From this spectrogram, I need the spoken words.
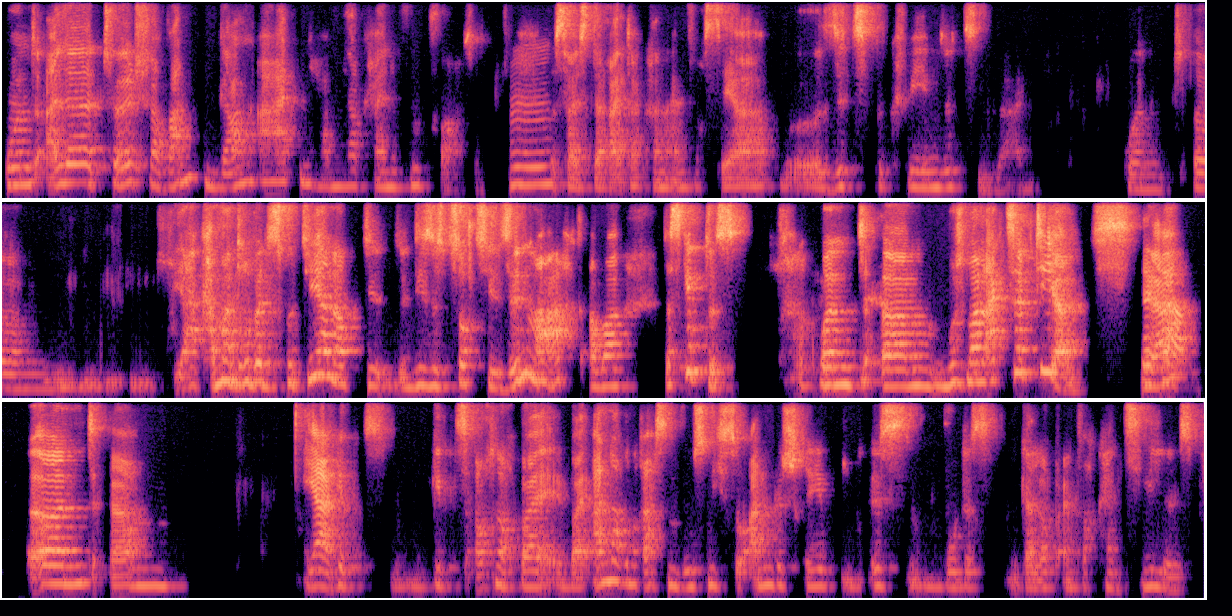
Und alle zwölf verwandten Gangarten haben ja keine Flugphase. Mhm. Das heißt, der Reiter kann einfach sehr äh, sitzbequem sitzen bleiben. Und ähm, ja, kann man darüber diskutieren, ob die, dieses Zuchtziel Sinn macht, aber das gibt es. Okay. Und ähm, muss man akzeptieren. Ja, ja? Und ähm, ja, gibt es auch noch bei, bei anderen Rassen, wo es nicht so angeschrieben ist, wo das Galopp einfach kein Ziel ist.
